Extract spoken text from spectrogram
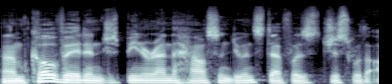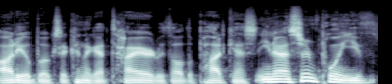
um, COVID and just being around the house and doing stuff was just with audiobooks. I kind of got tired with all the podcasts. You know, at a certain point, you've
